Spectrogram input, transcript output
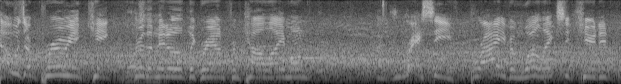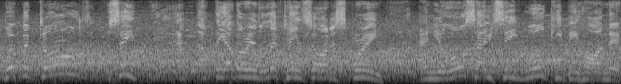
That was a brilliant kick through the middle of the ground from Karl Amon aggressive, brave and well executed. But McDonald, see, up the other end, the left-hand side of screen, and you'll also see Wilkie behind there.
